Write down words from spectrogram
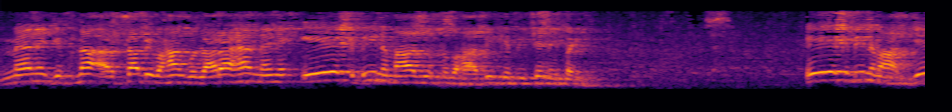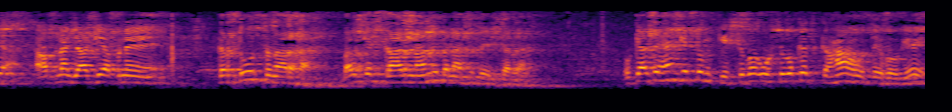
میں نے جتنا عرصہ بھی وہاں گزارا ہے، میں نے ایک بھی نماز اس صحابی کے پیچھے نہیں پڑھی۔ ایک بھی نماز، یہ اپنا جا کے اپنے کرتوت سنا رہا ہے، بلکہ کارنامے بنا کے پیش کر رہا ہے۔ وہ کہتے ہیں کہ تم کس اس وقت کہاں ہوتے ہوگے؟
